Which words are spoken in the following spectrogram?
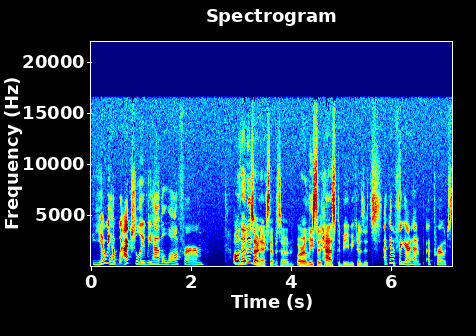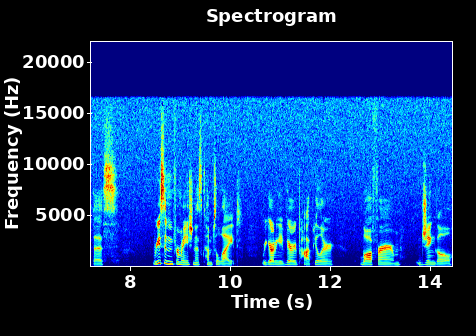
yeah, we have actually we have a law firm. Oh, that is our next episode, or at least it has to be because it's. I've got to figure out how to approach this. Recent information has come to light regarding a very popular law firm jingle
